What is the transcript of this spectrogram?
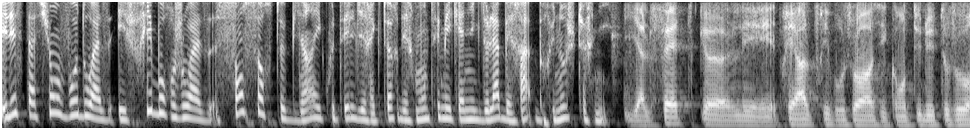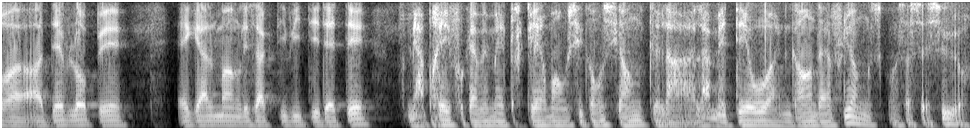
Et les stations vaudoises et fribourgeoises s'en sortent bien. Écoutez le directeur des remontées mécaniques de la Béra, Bruno Sturny. Il y a le fait que les préalpes fribourgeoises ils continuent toujours à, développer également les activités d'été. Mais après, il faut quand même être clairement aussi conscient que la, la météo a une grande influence, ça c'est sûr.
